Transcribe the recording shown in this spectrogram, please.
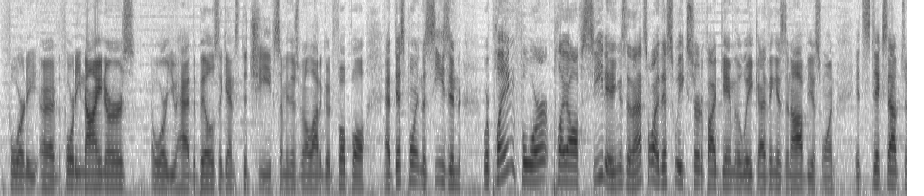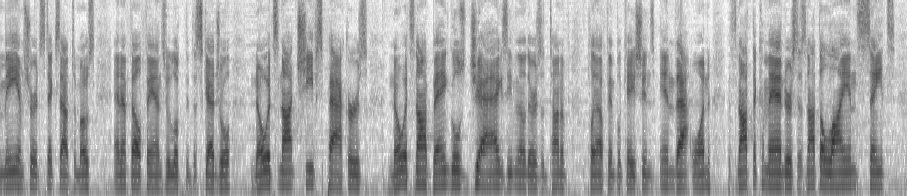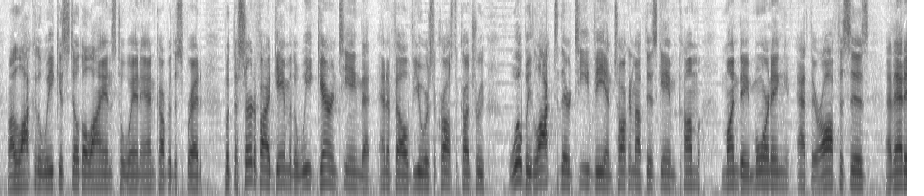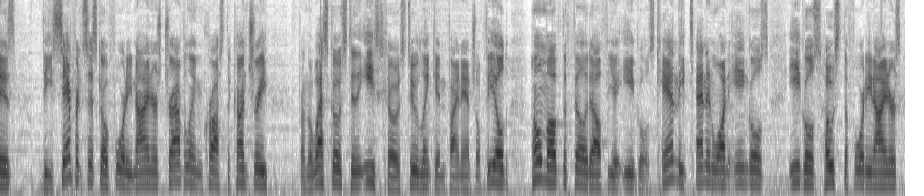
40 uh, the 49ers or you had the Bills against the Chiefs. I mean, there's been a lot of good football. At this point in the season, we're playing for playoff seedings, and that's why this week's certified game of the week, I think, is an obvious one. It sticks out to me. I'm sure it sticks out to most NFL fans who looked at the schedule. No, it's not Chiefs Packers. No, it's not Bengals Jags, even though there's a ton of playoff implications in that one. It's not the Commanders. It's not the Lions Saints. My lock of the week is still the Lions to win and cover the spread. But the certified game of the week, guaranteeing that NFL viewers across the country will be locked to their TV and talking about this game come Monday morning at their offices. And that is the San Francisco 49ers traveling across the country from the West Coast to the East Coast to Lincoln Financial Field, home of the Philadelphia Eagles. Can the 10 and 1 Eagles Eagles host the 49ers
